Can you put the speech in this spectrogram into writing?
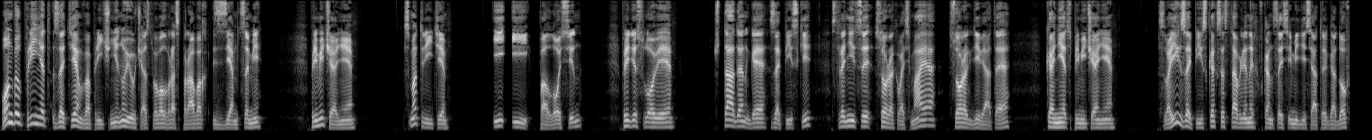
он был принят затем в опричнину и участвовал в расправах с земцами. Примечание. Смотрите. И.И. Полосин. Предисловие. Штаден Г. Записки. Страницы 48-49. Конец примечания. В своих записках, составленных в конце 70-х годов,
